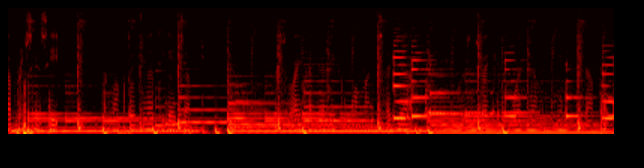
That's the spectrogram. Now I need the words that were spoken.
juta per itu waktunya tiga jam. Sesuaikan dari keuangan saja juga sesuai keilmuan yang ingin didapat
